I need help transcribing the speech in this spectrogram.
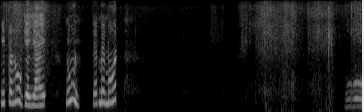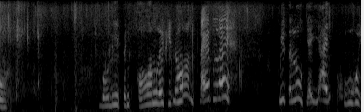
มีแต่ลูกใหญ่ๆ นู่นเต็มไปหมดโอ้โหโบลี่เป็นกองเลยพี่น้องเต็มเลย มีแต่ลูกใหญ่ๆโอ้ย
